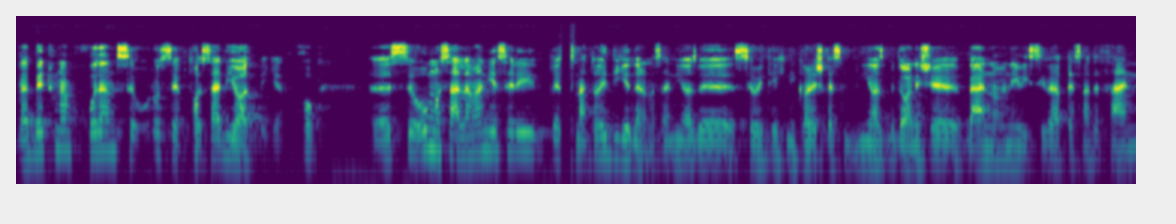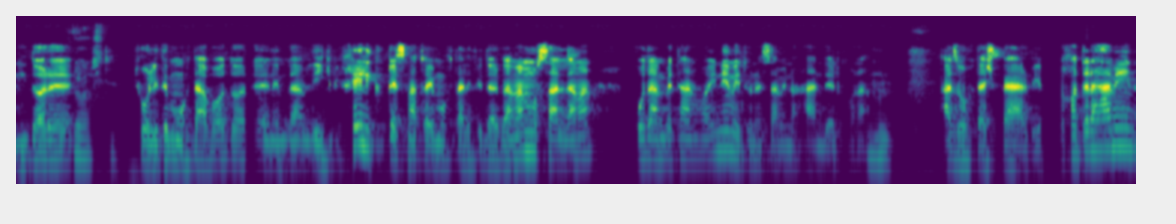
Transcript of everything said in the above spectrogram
و بتونم خودم سئو رو صفر صد یاد بگیرم. خب سئو مسلما یه سری قسمت های دیگه داره. مثلا نیاز به سئو تکنیکالش قسم نیاز به دانش برنامه نویسی و قسمت فنی داره. تولید محتوا داره. نمی‌دونم لینک خیلی قسمت های مختلفی داره و من مسلما خودم به تنهایی نمی‌تونستم اینو هندل کنم. از عهدهش بر بیام. به خاطر همین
